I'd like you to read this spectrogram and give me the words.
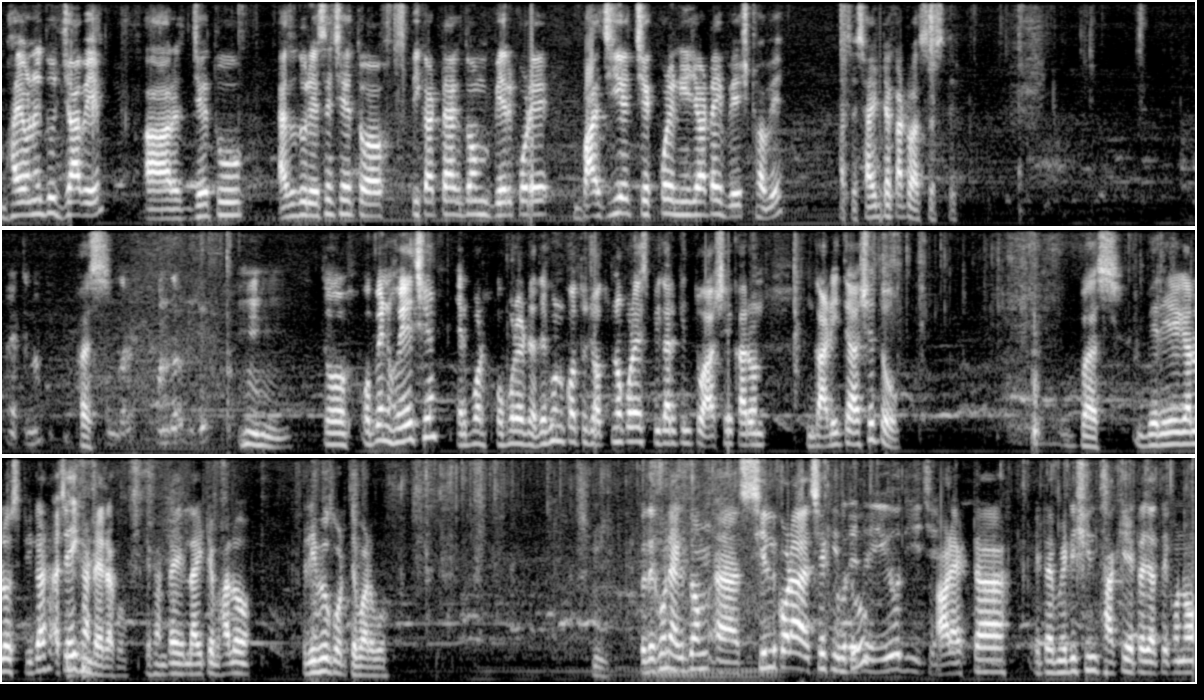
ভাই অনেক দূর যাবে, আর যেহেতু এত দূর এসেছে, তো স্পিকারটা একদম বের করে বাজিয়ে চেক করে নিয়ে যাওয়াটাই বেস্ট হবে। আচ্ছা সাইডটা কাটো আস্তে আস্তে। হুম হুম। তো ওপেন হয়েছে এরপর ওপরেটা দেখুন কত যত্ন করে স্পিকার কিন্তু আসে কারণ গাড়িতে আসে তো। বাস বেরিয়ে গেল স্পিকার। আচ্ছা এইখানটায় রাখো। এখানটায় লাইটে ভালো রিভিউ করতে পারব। হুম। তো দেখুন একদম সিল করা আছে কিন্তু। এটা ইও দিয়েছে। আর একটা এটা মেডিসিন থাকে এটা যাতে কোনো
